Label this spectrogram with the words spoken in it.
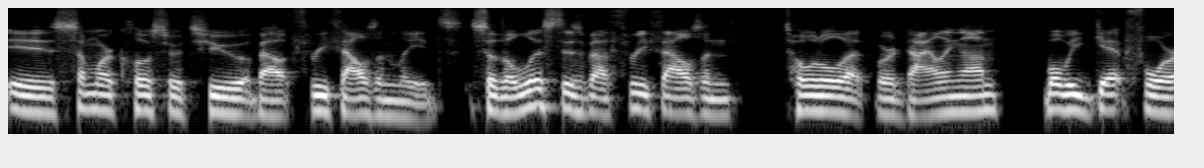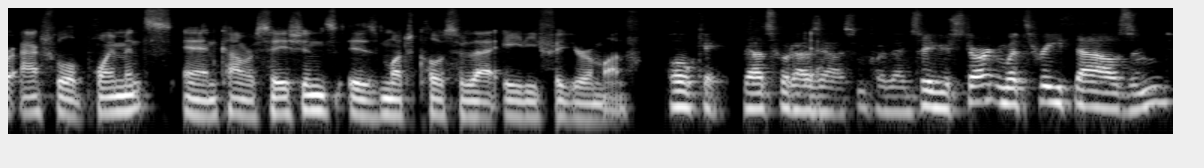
is somewhere closer to about 3000 leads so the list is about 3000 total that we're dialing on. What we get for actual appointments and conversations is much closer to that 80 figure a month. Okay, that's what I was yeah. asking for then. So you're starting with 3,000.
